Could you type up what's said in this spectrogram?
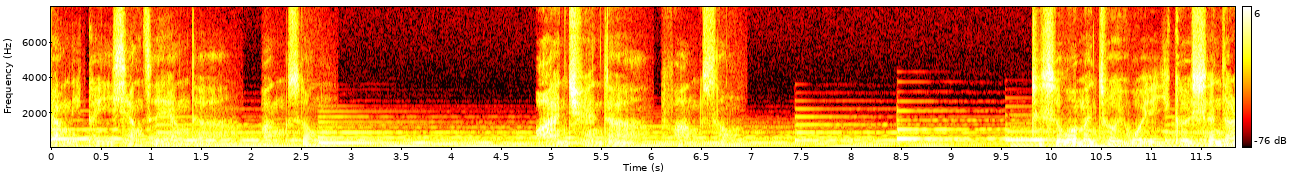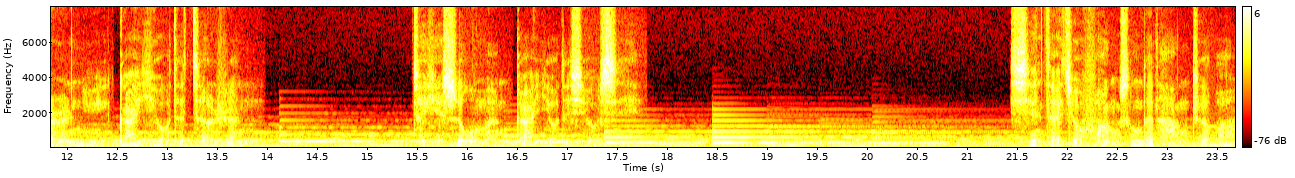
让你可以像这样的放松。完全的放松，这是我们作为一个神的儿女该有的责任，这也是我们该有的休息。现在就放松的躺着吧，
